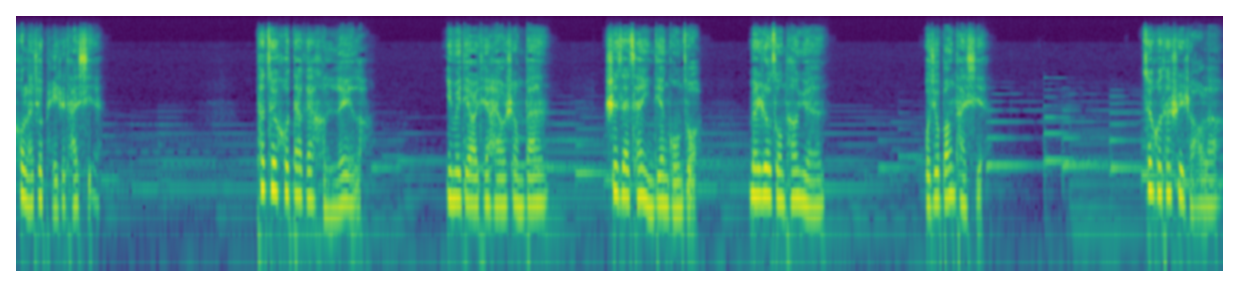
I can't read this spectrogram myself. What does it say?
后来就陪着他写，他最后大概很累了，因为第二天还要上班，是在餐饮店工作，卖肉粽汤圆。我就帮他写，最后他睡着了，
